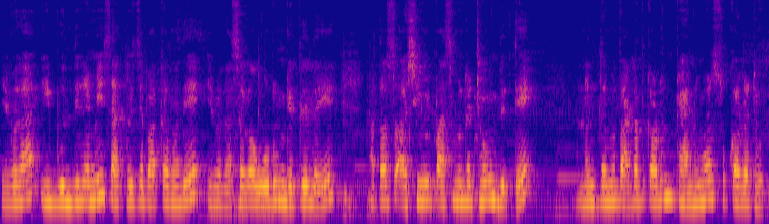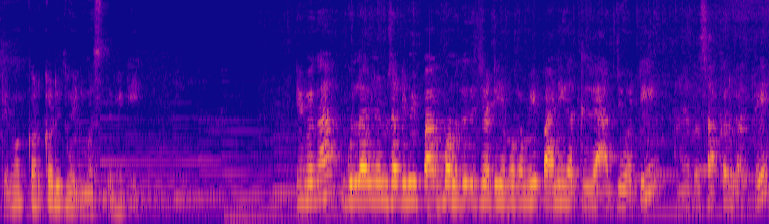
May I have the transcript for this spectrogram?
हे बघा ही बुंदीला मी साखरेच्या पाकामध्ये हे बघा सगळं ओढून घेतलेलं आहे. आता असं अशी मी पाच मिनटं ठेवून देते. नंतर मग ताटात काढून फॅनवर सुकायला ठेवते. मग कडकडीत होईल मस्तपैकी. हे बघा गुलाबजामसाठी मी पाक बनवते त्याच्यासाठी हे बघा मी पाणी घातलेलं आहे अर्धी वाटी आणि आता साखर घालते.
